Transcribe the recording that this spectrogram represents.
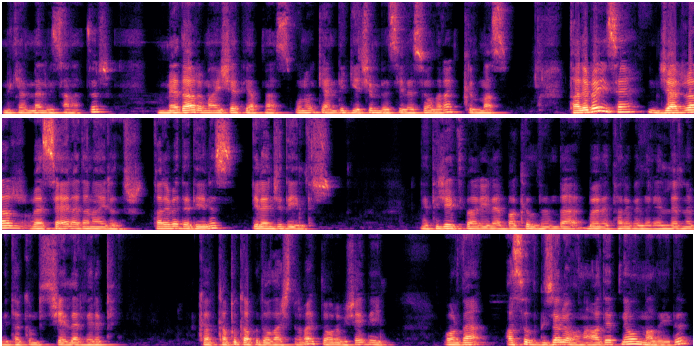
mükemmel bir sanattır. Medar maişet yapmaz. Bunu kendi geçim vesilesi olarak kılmaz. Talebe ise cerrar ve seyreden ayrıdır. Talebe dediğiniz dilenci değildir. Netice itibariyle bakıldığında böyle talebeler ellerine bir takım şeyler verip kapı kapı dolaştırmak doğru bir şey değil. Orada asıl güzel olan adet ne olmalıydı?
